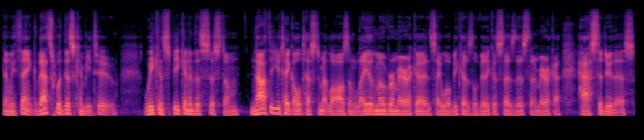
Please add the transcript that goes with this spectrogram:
than we think. That's what this can be too. We can speak into this system, not that you take Old Testament laws and lay them over America and say, well, because Leviticus says this, that America has to do this.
